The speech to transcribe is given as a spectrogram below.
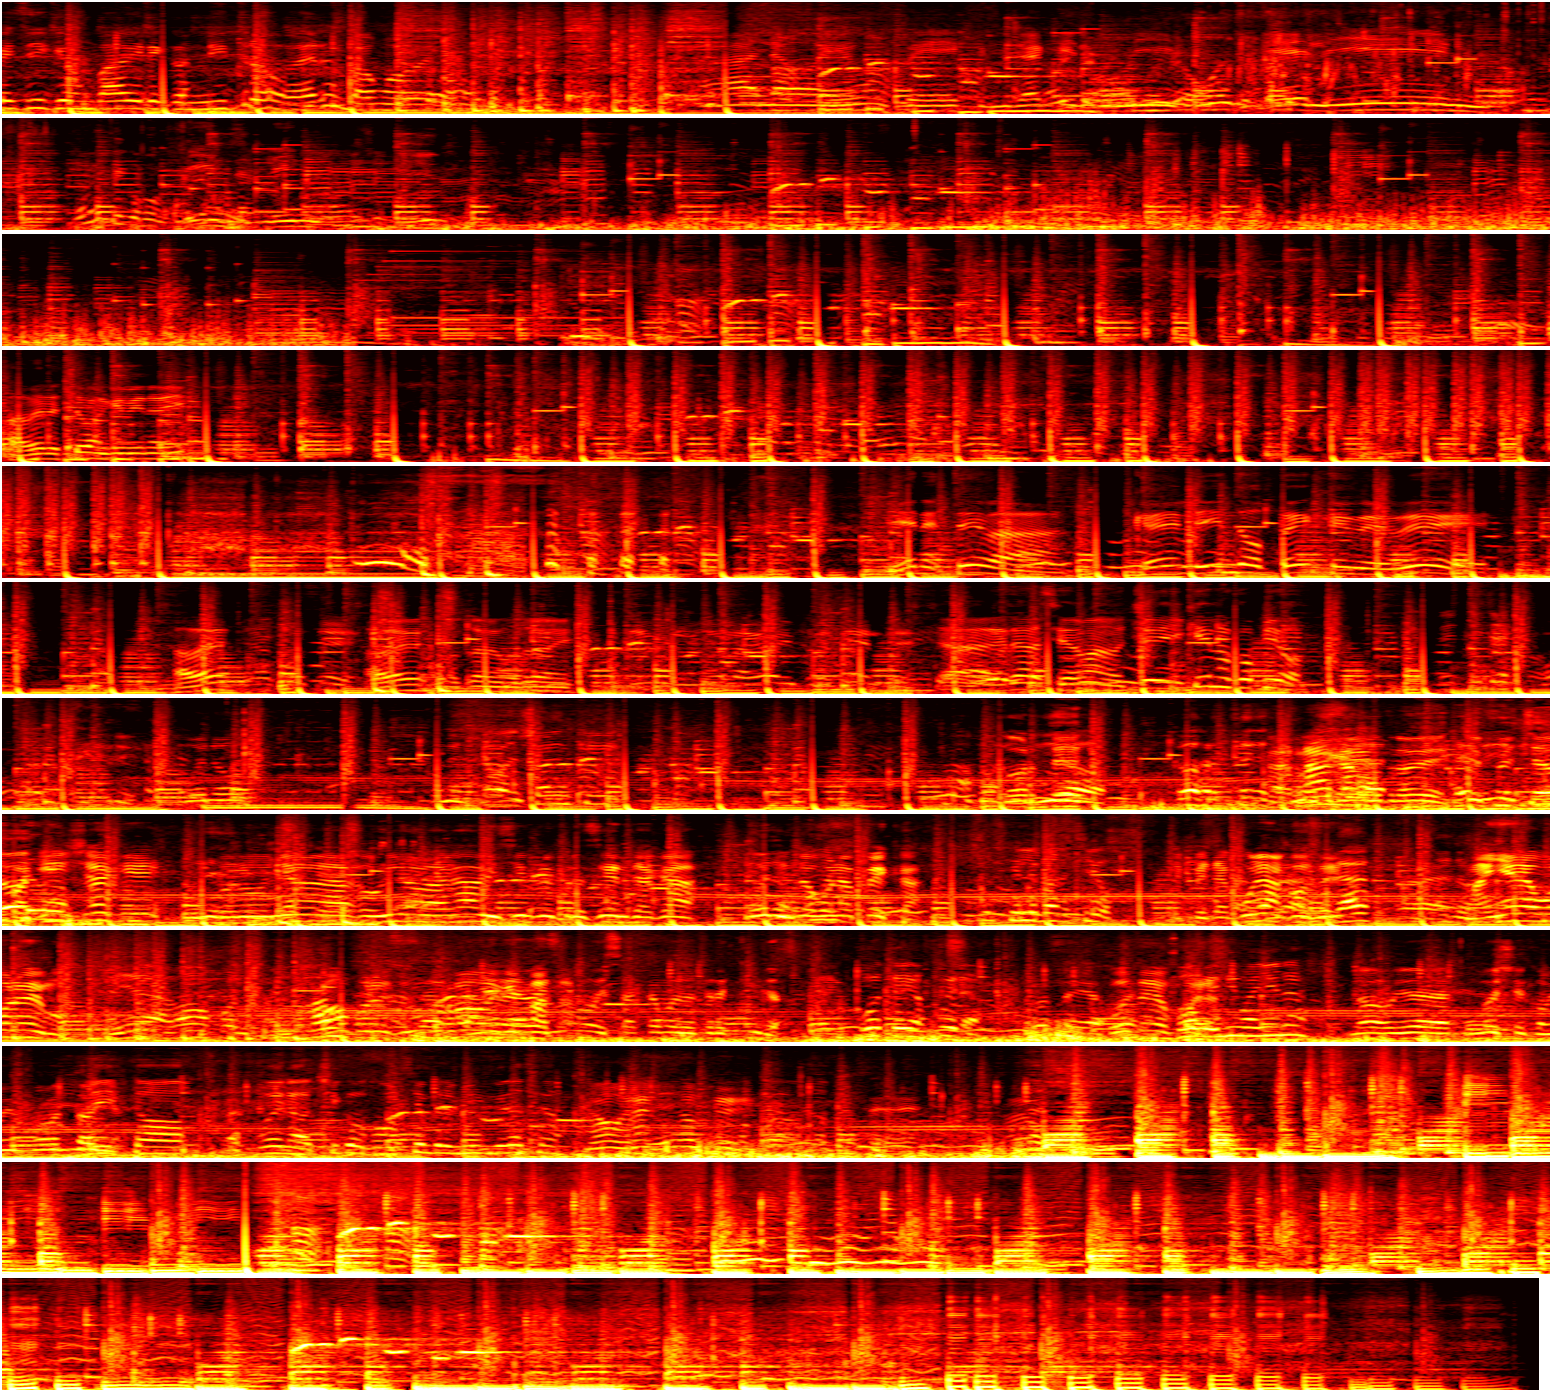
A decir que un bagre con nitro, a ver, vamos a ver. Ah, no, es un peje, mirá qué lindo, qué lindo. Lindo, lindo. A ver, a ver, mostrame, mostrame. Ya, gracias, hermano. Che, ¿y quién lo copió? Bueno, con Esteban Yankee. Corte. Corte. Arranca otra vez. ¿Qué fecha va? Joaquín Yaque con Unión, Unión La Gaby siempre presente acá, haciendo buena pesca. ¿Qué le pareció? Espectacular, José. Bueno, Mañana volvemos. mañana vamos por el segundo Vamos round. por el segundo round, ¿qué pasa? Y sacamos los 3 kilos. Eh, ¿Vos te ahí afuera? Vos de ¿Vos afuera. venís mañana? No, voy a como con mi comentario. Listo. Bueno, chicos, como siempre, mil gracias. No, gracias a ustedes. Gracias.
